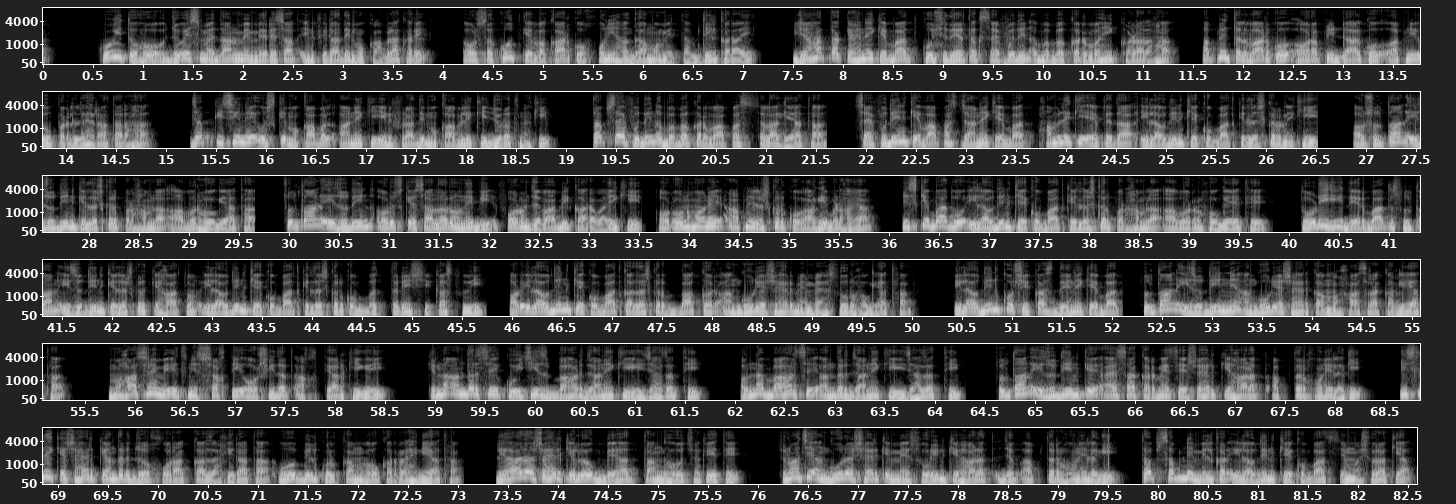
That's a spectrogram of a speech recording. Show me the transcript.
कोई तो हो जो इस मैदान में मेरे साथ इनफरादी मुकाबला करे और सकूत के वकार को खूनी हंगामों में तब्दील कराए। यहाँ तक कहने के बाद कुछ देर तक सैफुद्दीन अबकर वहीं खड़ा रहा, अपनी तलवार को और अपनी डाल को अपने ऊपर लहराता रहा। जब किसी ने उसके मुकाबल आने की इनफरादी मुकाबले की ज़रूरत न की, तब सैफुद्दीन अबकर वापस चला गया था। सैफुद्दीन के वापस जाने के बाद हमले की इब्तदा इलाउद्दीन के कुबात के लश्कर ने की और सुल्तान इजुद्दीन के लश्कर पर हमला आवर हो गया था। सुल्तान इजुद्दीन और उसके सालारों ने भी फ़ौरन जवाबी कार्रवाई की और उन्होंने अपने लश्कर को आगे बढ़ाया। इसके बाद वो इलाउद्दीन के कुबात के लश्कर पर हमला आवर हो गए थे। थोड़ी ही देर बाद सुल्तान इजुद्दीन के लश्कर के हाथों इलाउद्दीन के कुबात के लश्कर को बदतरीन शिकस्त हुई और इलाउद्दीन के कुबात का लश्कर बाकर अंगूरिया शहर में महसूर हो गया था। इलाउद्दीन को शिकस्त देने के बाद सुल्तान इजुद्दीन ने अंगूरिया शहर का मुहासरा कर लिया था। मुहासरे में इतनी सख्ती और शिदत अख्तियार की गई कि न अंदर से कोई चीज़ बाहर जाने की इजाज़त थी और न बाहर से अंदर जाने की इजाज़त थी। सुल्तान इजुद्दीन के ऐसा करने से शहर की हालत अबतर होने लगी, इसलिए कि शहर के अंदर जो खुराक का जखीरा था, वो बिल्कुल कम होकर रह गया था। लिहाजा शहर के लोग बेहद तंग हो चुके थे, चुनाचे अंगूरा शहर के मैसूरीन की हालत जब अबतर होने लगी तब सबने मिलकर इलाउद्दीन के कुबात से मशवरा किया।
